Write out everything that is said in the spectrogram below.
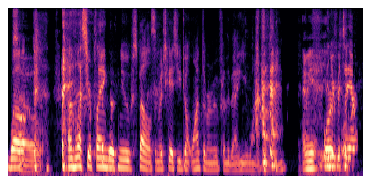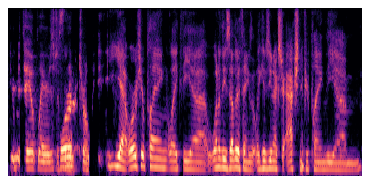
well, so unless you're playing those new spells, in which case you don't want them removed from the bag. You want to draw them. I mean, Or or your if- Mateo, your Mateo players just or- like trolling. Yeah, or if you're playing like the uh one of these other things that like gives you an extra action if you're playing the um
